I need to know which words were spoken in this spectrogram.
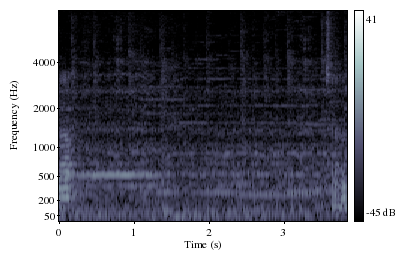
Mach. Schade.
